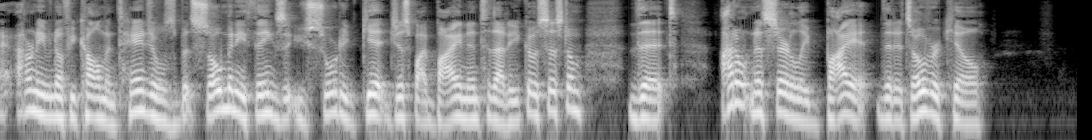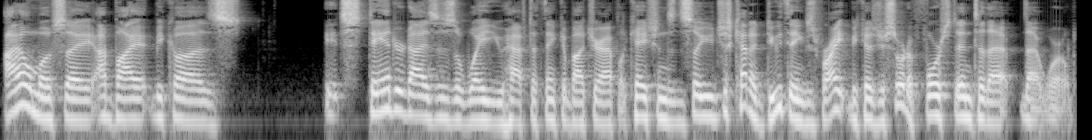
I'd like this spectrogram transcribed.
I don't even know if you call them intangibles, but so many things that you sort of get just by buying into that ecosystem that I don't necessarily buy it that it's overkill. I almost say I buy it because it standardizes a way you have to think about your applications. And so you just kind of do things right because you're sort of forced into that, that world.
